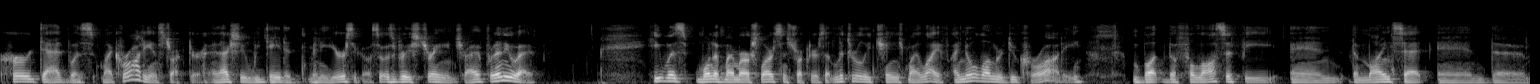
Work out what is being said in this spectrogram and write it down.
her dad was my karate instructor. And actually, we dated many years ago, so it was very strange, right? But anyway, he was one of my martial arts instructors that literally changed my life. I no longer do karate, but the philosophy and the mindset and the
